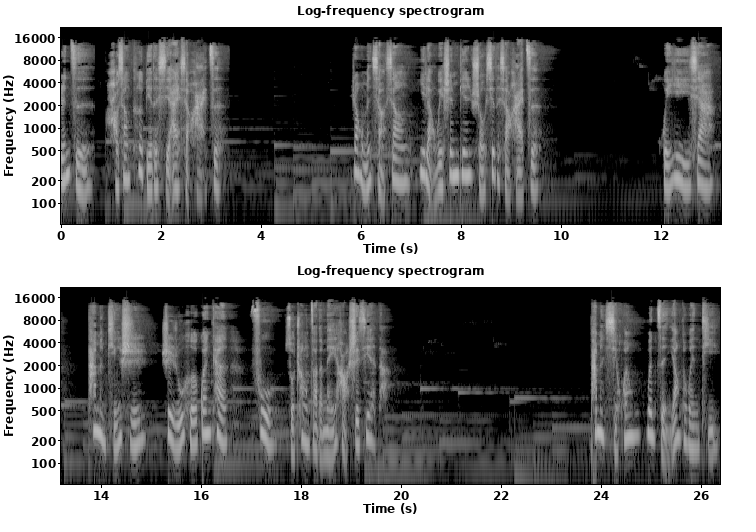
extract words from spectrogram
人子好像特别的喜爱小孩子，让我们想象一两位身边熟悉的小孩子，回忆一下他们平时是如何观看父所创造的美好世界的。他们喜欢问怎样的问题？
